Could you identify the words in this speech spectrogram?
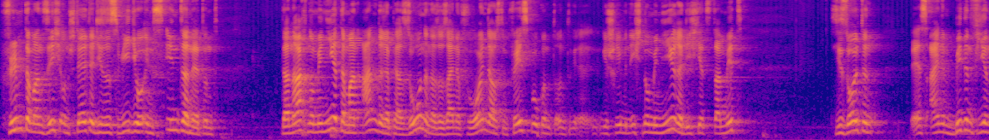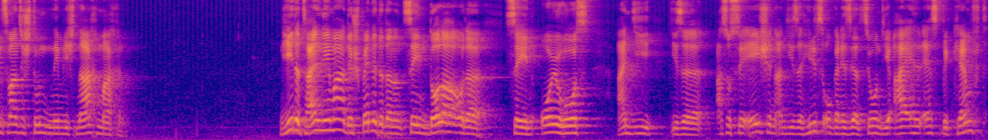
filmte man sich und stellte dieses Video ins Internet und danach nominierte man andere Personen, also seine Freunde aus dem Facebook und, und äh, geschrieben, ich nominiere dich jetzt damit. Sie sollten es einem binnen 24 Stunden nämlich nachmachen. Jeder Teilnehmer, der spendete dann 10 Dollar oder 10 Euros an die, diese Association, an diese Hilfsorganisation, die ALS bekämpft.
